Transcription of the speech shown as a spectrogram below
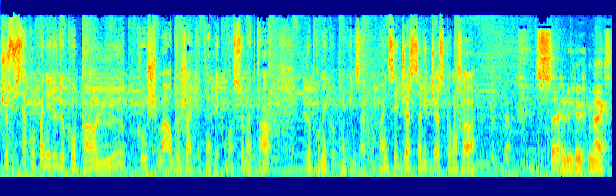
je suis accompagné de deux copains. Le cauchemar de Jacques est avec moi ce matin. Le premier copain qui nous accompagne, c'est Just. Salut Just, comment ça va? Salut Max.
